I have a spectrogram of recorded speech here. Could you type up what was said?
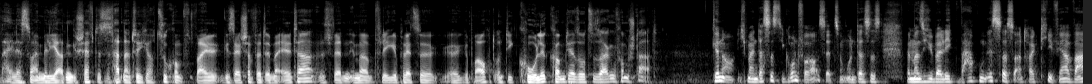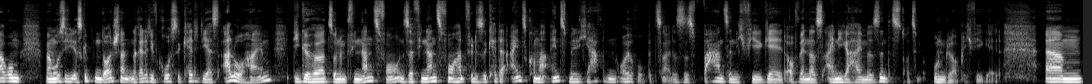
Weil das so ein Milliardengeschäft ist. Es hat natürlich auch Zukunft, weil Gesellschaft wird immer älter, es werden immer Pflegeplätze äh, gebraucht und die Kohle kommt ja sozusagen vom Staat. Genau, ich meine, das ist die Grundvoraussetzung. Und das ist, wenn man sich überlegt, warum ist das so attraktiv? Ja, warum, man muss sich, es gibt in Deutschland eine relativ große Kette, die heißt Aloheim, die gehört so einem Finanzfonds. Und dieser Finanzfonds hat für diese Kette 1,1 Milliarden Euro bezahlt. Das ist wahnsinnig viel Geld. Auch wenn das einige Heime sind, ist trotzdem unglaublich viel Geld. Ähm,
